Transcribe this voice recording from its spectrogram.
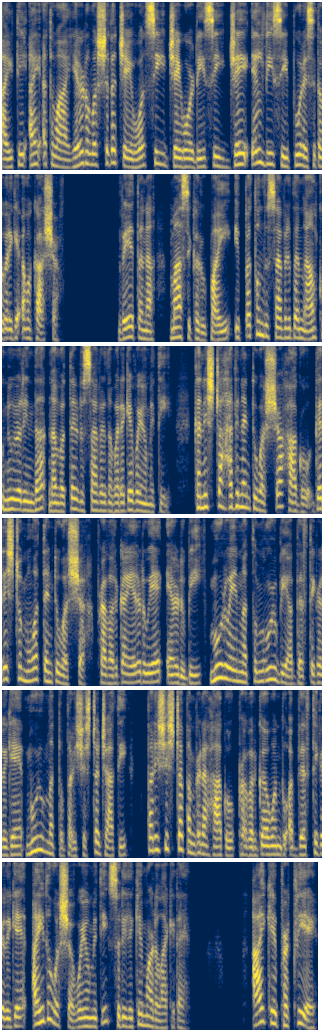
ಐಟಿಐ ಅಥವಾ ಎರಡು ವರ್ಷದ ಜೆಒಸಿ ಜೆಒಡಿಸಿ ಜೆಎಲ್ಡಿಸಿ ಪೂರೈಸಿದವರಿಗೆ ಅವಕಾಶ. ವೇತನ, ಮಾಸಿಕ ರೂಪಾಯಿ ಇಪ್ಪತ್ತೊಂದು ಸಾವಿರದ ನಾಲ್ಕು ನೂರರಿಂದ ನಲವತ್ತೆರಡು ಸಾವಿರದವರೆಗೆ ವಯೋಮಿತಿ. ಕನಿಷ್ಠ ಹದಿನೆಂಟು ವರ್ಷ ಹಾಗೂ ಗರಿಷ್ಠ ಮೂವತ್ತೆಂಟು ವರ್ಷ. ಪ್ರವರ್ಗ ಎರಡು ಎ, ಎರಡು ಬಿ, ಮೂರು ಎ ಮತ್ತು ಮೂರು ಬಿ ಅಭ್ಯರ್ಥಿಗಳಿಗೆ ಮೂರು ಮತ್ತು ಪರಿಶಿಷ್ಟ ಜಾತಿ, ಪರಿಶಿಷ್ಟ ಪಂಗಡ ಹಾಗೂ ಪ್ರವರ್ಗ ಒಂದು ಅಭ್ಯರ್ಥಿಗಳಿಗೆ ಐದು ವರ್ಷ ವಯೋಮಿತಿ ಸಡಿಲಿಕೆ ಮಾಡಲಾಗಿದೆ. ಆಯ್ಕೆ ಪ್ರಕ್ರಿಯೆ,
